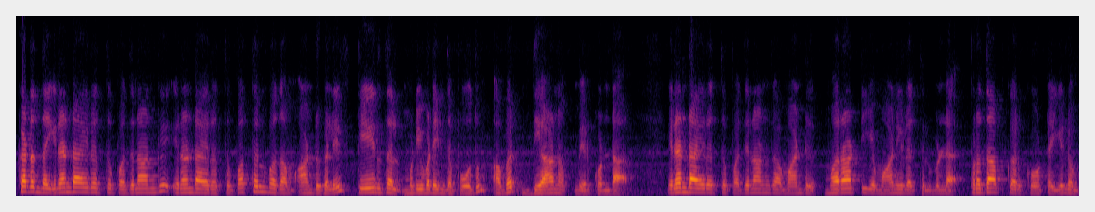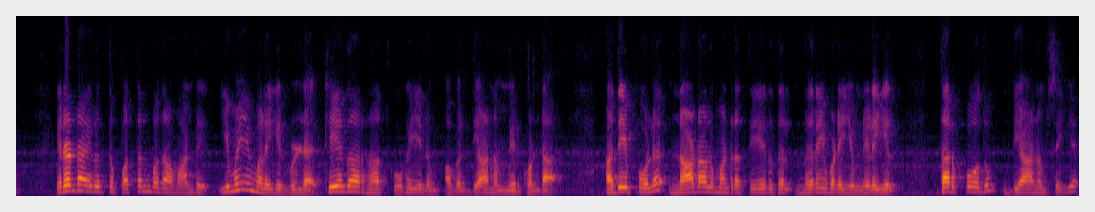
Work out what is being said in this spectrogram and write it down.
கடந்த இரண்டாயிரத்து பதினான்கு இரண்டாயிரத்து பத்தொன்பதாம் ஆண்டுகளில் தேர்தல் முடிவடைந்த போதும் அவர் தியானம் மேற்கொண்டார். இரண்டாயிரத்து பதினான்காம் ஆண்டு மராட்டிய மாநிலத்தில் உள்ள பிரதாப்கர் கோட்டையிலும் இரண்டாயிரத்து பத்தொன்பதாம் ஆண்டு இமயமலையில் உள்ள கேதார்நாத் குகையிலும் அவர் தியானம் மேற்கொண்டார். அதேபோல நாடாளுமன்ற தேர்தல் நிறைவடையும் நிலையில் தற்போதும் தியானம் செய்ய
